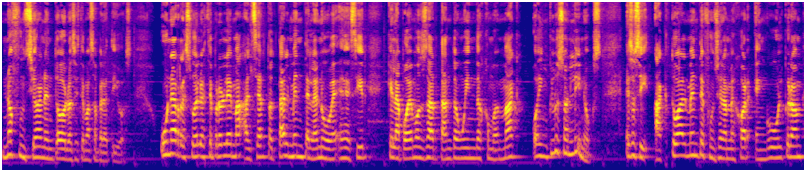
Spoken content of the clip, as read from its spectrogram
no funcionan en todos los sistemas operativos. Una resuelve este problema al ser totalmente en la nube, es decir, que la podemos usar tanto en Windows como en Mac o incluso en Linux. Eso sí, actualmente funciona mejor en Google Chrome,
